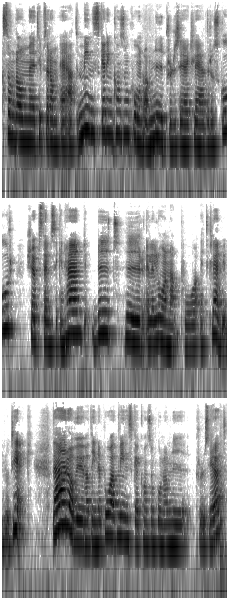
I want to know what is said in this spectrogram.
som de eh, tipsar om är att minska din konsumtion av nyproducerade kläder och skor. Köp ställ second hand, byt, hyr eller låna på ett klädbibliotek. Det här har vi ju varit inne på, att minska konsumtion av nyproducerat.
